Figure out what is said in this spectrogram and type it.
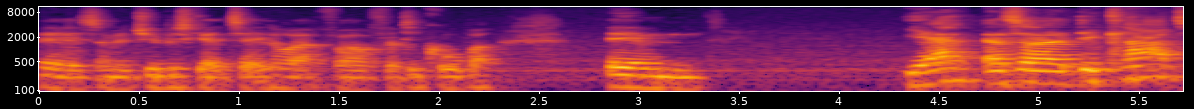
øh, som er typisk er talerør for, for de grupper. Øhm, ja, altså det er klart,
